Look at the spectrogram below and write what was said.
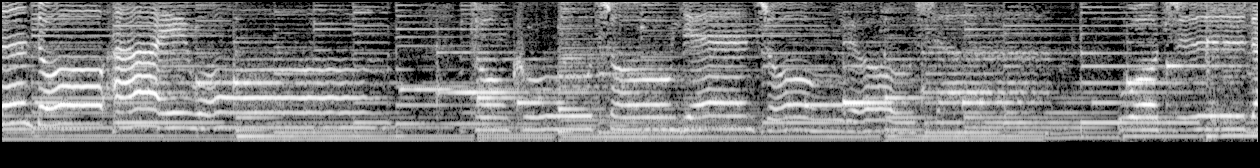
人都爱我，痛苦从眼中流下，我知道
